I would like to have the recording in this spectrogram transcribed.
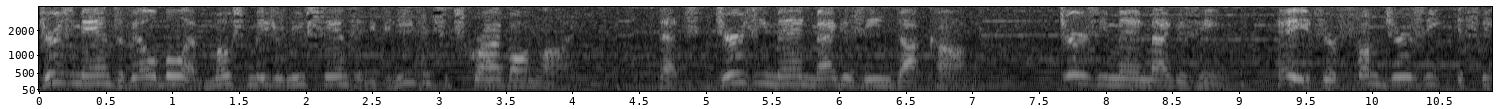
Jersey Man's available at most major newsstands, and you can even subscribe online. That's jerseymanmagazine.com. Jersey Man Magazine. Hey, if you're from Jersey, it's the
